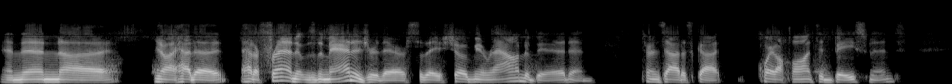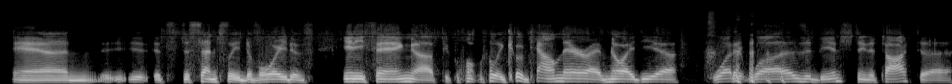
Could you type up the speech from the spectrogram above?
and then. Uh, you know, I had a had a friend that was the manager there, so they showed me around a bit, and turns out it's got quite a haunted basement, and it- it's essentially devoid of anything. Uh, people don't really go down there. I have no idea what it was. It'd be interesting to talk to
